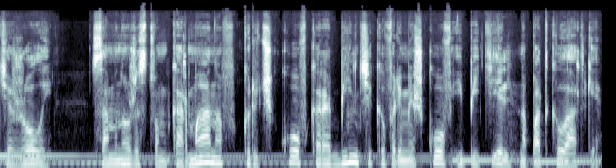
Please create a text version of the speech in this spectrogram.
тяжелый, со множеством карманов, крючков, карабинчиков, ремешков и петель на подкладке.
